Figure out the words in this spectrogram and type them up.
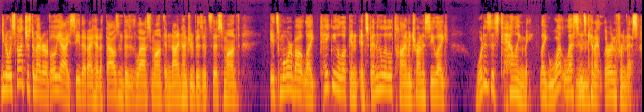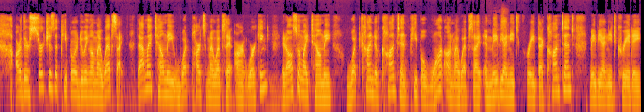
you know, it's not just a matter of, oh, yeah, I see that I had a 1,000 visits last month and 900 visits this month. It's more about like taking a look and, and spending a little time and trying to see, like, what is this telling me? Like, what lessons mm. can I learn from this? Are there searches that people are doing on my website? That might tell me what parts of my website aren't working. It also might tell me what kind of content people want on my website, and maybe I need to create that content. Maybe I need to create a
